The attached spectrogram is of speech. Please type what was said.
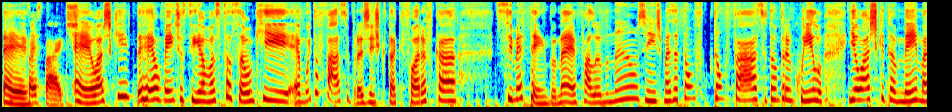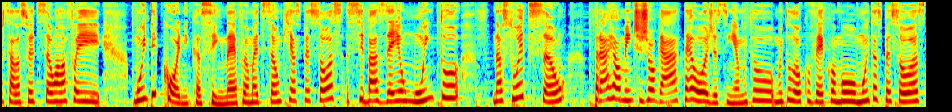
É. Faz parte. É, eu acho que realmente, assim, é uma situação que é muito fácil pra gente que tá aqui fora ficar se metendo, né? Falando, não, gente, mas é tão, tão fácil, tão tranquilo. E eu acho que também, Marcela, sua edição, ela foi muito icônica, assim, né? Foi uma edição que as pessoas se baseiam muito na sua edição pra realmente jogar até hoje, assim. É muito, muito louco ver como muitas pessoas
